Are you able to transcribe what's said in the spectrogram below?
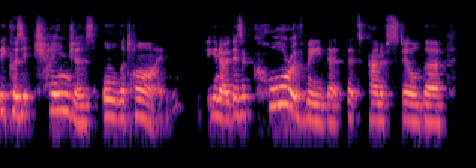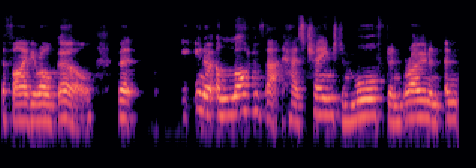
because it changes all the time you know there's a core of me that that's kind of still the the five year old girl but you know a lot of that has changed and morphed and grown and, and,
